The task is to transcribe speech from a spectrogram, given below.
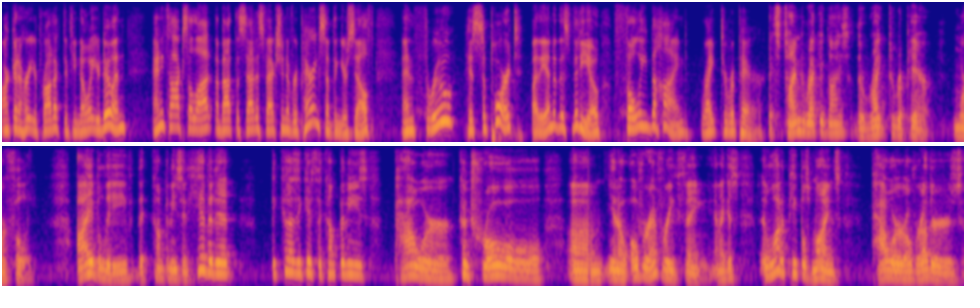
aren't going to hurt your product if you know what you're doing. And he talks a lot about the satisfaction of repairing something yourself. And through his support, by the end of this video, fully behind right to repair. It's time to recognize the right to repair more fully. I believe that companies inhibit it because it gives the companies power, control, um, you know, over everything. And I guess in a lot of people's minds, power over others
